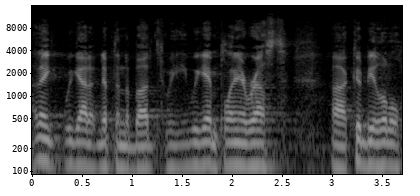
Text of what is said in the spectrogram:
I think we got it nipped in the bud. We we gave him plenty of rest. Uh, could be a little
